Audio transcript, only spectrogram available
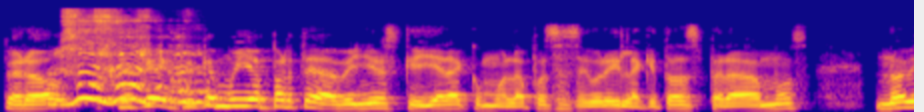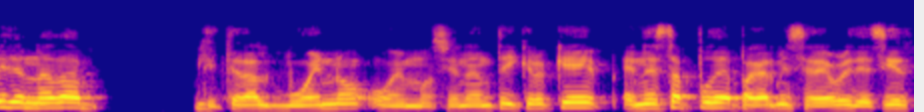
Pero creo que, muy aparte de Avengers, que ya era como la apuesta segura y la que todos esperábamos, no ha habido nada literal bueno o emocionante. Y creo que en esta pude apagar mi cerebro y decir,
